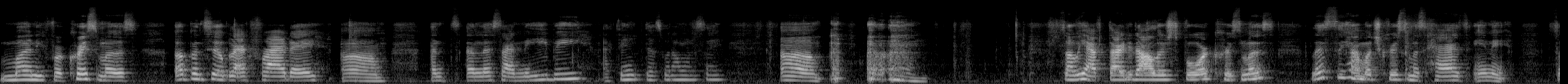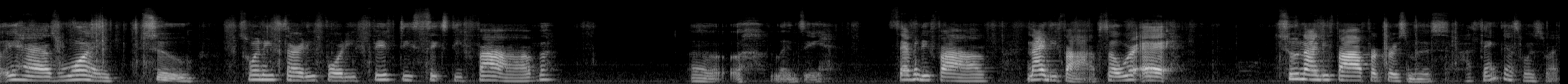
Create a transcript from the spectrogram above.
money for Christmas up until Black Friday. Um, un unless I need be. I think that's what I want to say. Um, so we have $30 for Christmas. Let's see how much Christmas has in it. So it has 1, 2, 20, 30, 40, 50, 65 uh, Lindsay, 75, 95. So we're at 295 for Christmas. I think that's what's right.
